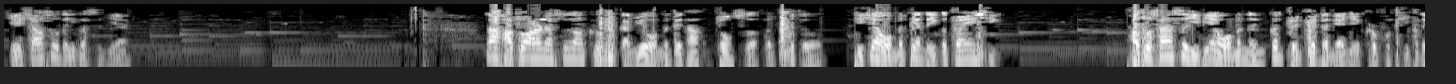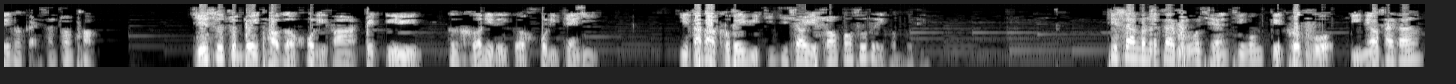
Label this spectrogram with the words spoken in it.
及销售的一个时间。那好处二呢，是让客户感觉我们对他很重视、很负责，体现我们店的一个专业性。好处三是以便我们能更准确的了解客户皮肤的一个改善状况，及时准备调整护理方案，并给予更合理的一个护理建议，以达到口碑与经济效益双丰收的一个目的。第三个呢，在服务前提供给客户饮料菜单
